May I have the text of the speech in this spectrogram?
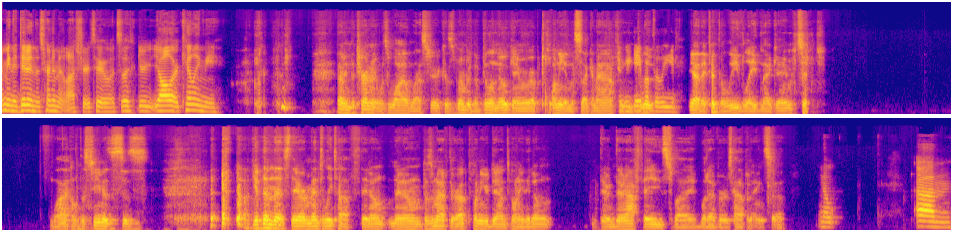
I mean, they did it in the tournament last year too. It's like you're, y'all are killing me. I mean, the tournament was wild last year because remember the Villanova game, we were up twenty in the second half, And we gave up the lead. Yeah, they took the lead late in that game. So. Wow, this team is is. Give them this. They are mentally tough. They don't. They don't. Doesn't matter if they're up twenty or down twenty. They don't. They're they're not phased by whatever is happening. So Nope. Um,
